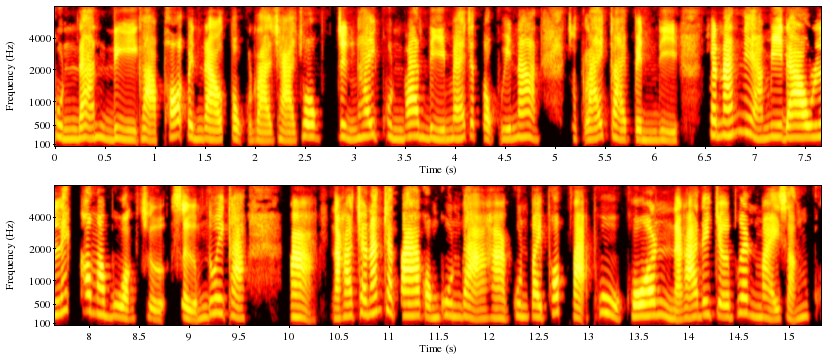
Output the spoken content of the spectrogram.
คุณด้านดีค่ะ เพราะเป็นดาวตกราชาโชค จึงให้คุณด้านดีแม้จะตกวินาศจากร้ายกลายเป็นดี ฉะนั้นเนี่ยมีดาวเล็กเข้ามาบวกเสริมด้วยค่ะอ่านะคะ ฉะนั้นชะตาของคุณค่ะหากคุณไปพบปะผู้คนนะคะ ได้เจอเพื่อนใหม่สังค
